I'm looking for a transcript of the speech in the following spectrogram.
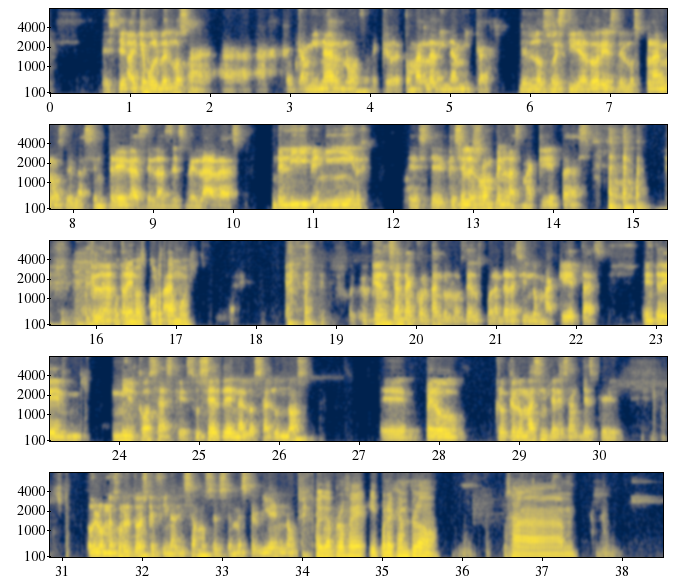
este, hay que volverlos a, a. Hay que retomar la dinámica de los respiradores, de los planos, de las entregas, de las desveladas, del ir y venir, este, que se les rompen las maquetas. que, la o que nos cortamos. que se andan cortando los dedos por andar haciendo maquetas, entre mil cosas que suceden a los alumnos. Eh, pero creo que lo más interesante es que o lo mejor de todo es que finalizamos el semestre bien, ¿no? Oiga, profe, y por ejemplo, o sea,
